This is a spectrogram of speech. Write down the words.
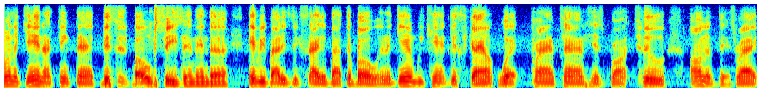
Well, again, I think that this is bowl season, and uh, everybody's excited about the bowl. And again, we can't discount what prime time has brought to all of this, right?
